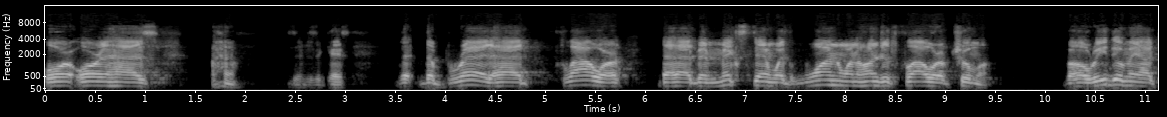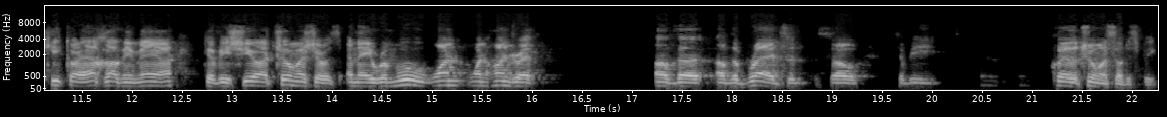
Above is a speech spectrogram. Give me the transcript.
or or it has is the case. The, the bread had flour that had been mixed in with one one hundredth flour of truma. And they remove one one hundredth of the of the bread, so, so to be clear the truma, so to speak.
